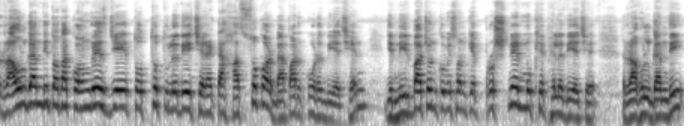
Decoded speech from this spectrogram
রাহুল গান্ধী তথা কংগ্রেস যে তথ্য তুলে দিয়েছেন, একটা হাস্যকর ব্যাপার করে দিয়েছেন, যে নির্বাচন কমিশনকে প্রশ্নের মুখে ফেলে দিয়েছে রাহুল গান্ধী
